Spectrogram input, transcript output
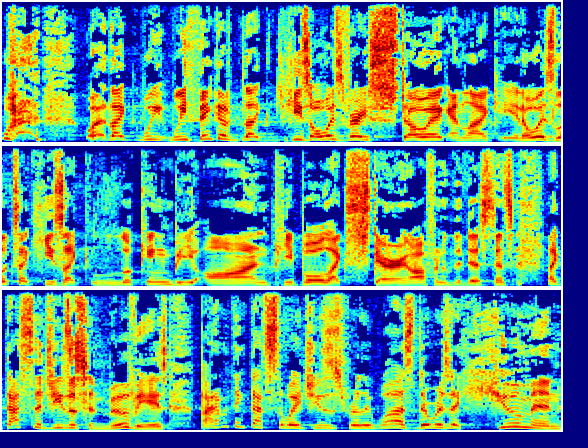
what? what? Like, we, we think of, like, he's always very stoic and, like, it always looks like he's, like, looking beyond people, like, staring off into the distance. Like, that's the Jesus in movies, but I don't think that's the way Jesus really was. There was a human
